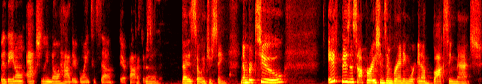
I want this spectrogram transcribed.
but they don't actually know how they're going to sell their product or service. That is so interesting. Number two, If business operations and branding were in a boxing match,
